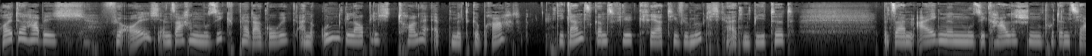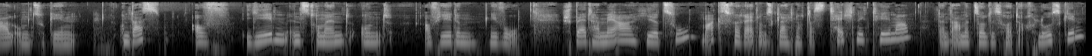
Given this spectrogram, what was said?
Heute habe ich für euch in Sachen Musikpädagogik eine unglaublich tolle App mitgebracht, die ganz, ganz viel kreative Möglichkeiten bietet, mit seinem eigenen musikalischen Potenzial umzugehen. Und das auf jedem Instrument und auf jedem Niveau. Später mehr hierzu. Max verrät uns gleich noch das Technikthema, denn damit sollte es heute auch losgehen.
